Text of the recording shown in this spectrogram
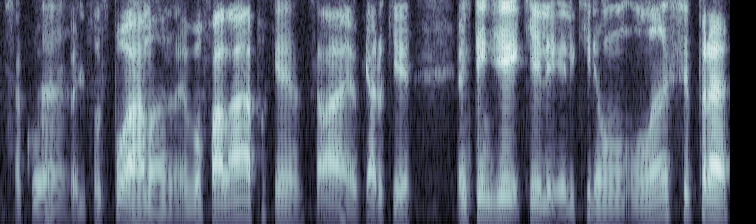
sacou? É. Tipo, ele falou assim, porra, mano, eu vou falar porque, sei lá, eu quero que. Eu entendi que ele, ele queria um, um lance para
